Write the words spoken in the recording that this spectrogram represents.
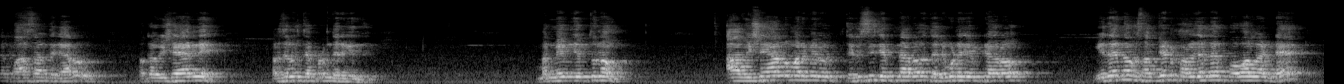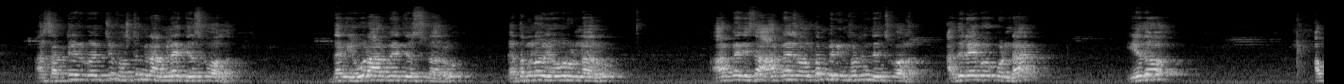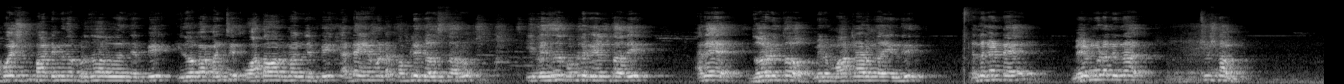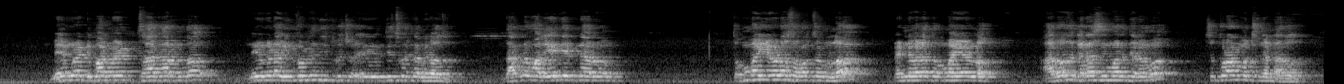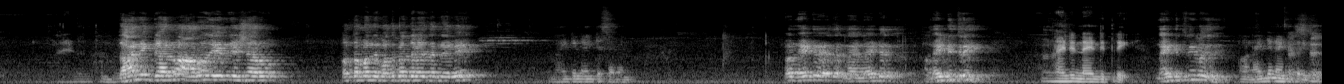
పాసార్థి గారు ఒక విషయాన్ని ప్రజలకు చెప్పడం జరిగింది. మరి మేము చెప్తున్నాం ఆ విషయాలు మరి మీరు తెలిసి చెప్పినారో తెలియకుండా చెప్పినారో ఏదైనా ఒక సబ్జెక్ట్ ప్రజల్లోకి పోవాలంటే ఆ సబ్జెక్ట్ గురించి ఫస్ట్ మీరు అనలైజ్ చేసుకోవాలి. దాన్ని ఎవరు ఆర్గనైజ్ చేస్తున్నారు? గతంలో ఎవరు ఉన్నారు? ఆర్గనైజ్ చేస్తే ఆర్గనైజ్ వాళ్ళతో మీరు ఇన్ఫర్మేషన్ తెచ్చుకోవాలి. అది లేకోకుండా ఏదో అపోజిషన్ పార్టీ మీద బృందాలు అని చెప్పి ఇది ఒక మంచి వాతావరణం అని చెప్పి అంటే ఏమంటే పబ్లిక్ కలుస్తారు. ఈ మెసేజ్ పబ్లిక్ వెళ్తుంది అనే ధోరణితో మీరు మాట్లాడడం అయింది ఎందుకంటే మేము కూడా నిన్న చూసినాం. మేము కూడా డిపార్ట్మెంట్ సహకారంతో నేను కూడా ఇన్ఫర్మేషన్ తీసుకొచ్చు తీసుకొచ్చినాం ఈరోజు. దాంట్లో వాళ్ళు ఏం చెప్పినారు? తొంభై ఏడో సంవత్సరంలో రెండు వేల తొంభై ఏడులో ఆ రోజు ఘనసింహాల జనము శుక్రవారం వచ్చిందంట ఆ రోజు. దానికి గాను ఆ రోజు ఏం చేశారు? కొంతమంది మత పెద్దలు అయితేనేమి? Nineteen ninety seven. Ninety three. Nineteen ninety three. Ninety త్రీలో ఇది nineteen ninety three.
